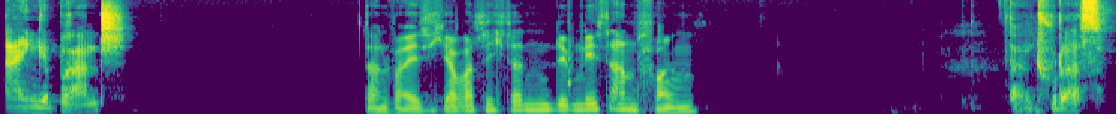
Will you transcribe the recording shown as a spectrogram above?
eingebrannt. dann weiß ich ja, was ich dann demnächst anfange. Dann tu das.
